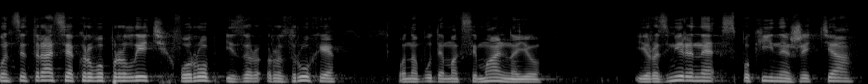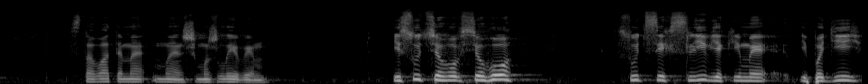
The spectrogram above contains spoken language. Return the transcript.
концентрація кровопролить, хвороб і розрухи вона буде максимальною, і розмірене спокійне життя ставатиме менш можливим. І суть цього всього, суть цих слів, які і подій,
